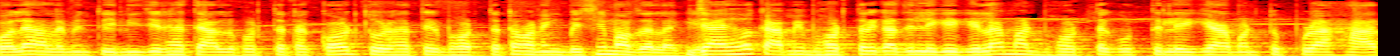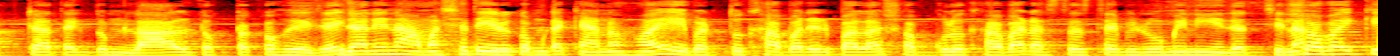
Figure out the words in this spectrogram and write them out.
বলে, আলামিন, তুই নিজের হাতে আলু ভর্তাটা কর, তোর হাতের ভর্তাটা অনেক বেশি মজা লাগে। যাই হোক, আমি ভর্তার কাজে লেগে গেলাম, আর ভর্তা করতে লেগে আমার তো পুরো হাত টাত একদম লাল টকটকা হয়ে যায়। জানি না আমার সাথে এরকমটা কেন হয়, এবার তো খাবারের পালা, সবগুলো খাবার আস্তে আস্তে আমি রুমে নিয়ে যাচ্ছিলাম। সবাইকে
